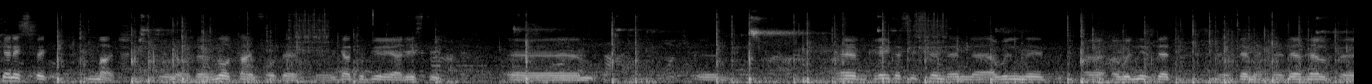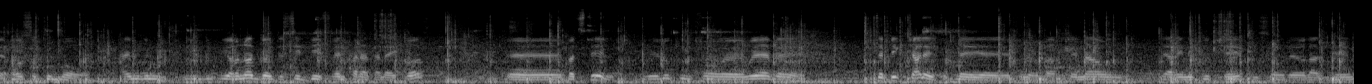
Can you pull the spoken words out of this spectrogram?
can't expect much. You know, there's no time for that. We got to be realistic. Um, I have great assistant, and uh, I will need uh, I will need that uh, uh, their help uh, also tomorrow. I'm we are not going to see different Panathinaikos, uh, but still we're looking for uh, we have a it's a big challenge to play uh, Fenerbahce. Now they are in a good shape. We saw their last game.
